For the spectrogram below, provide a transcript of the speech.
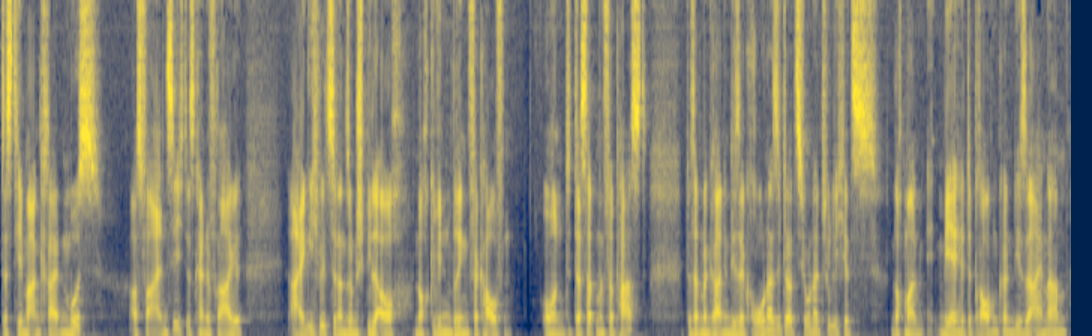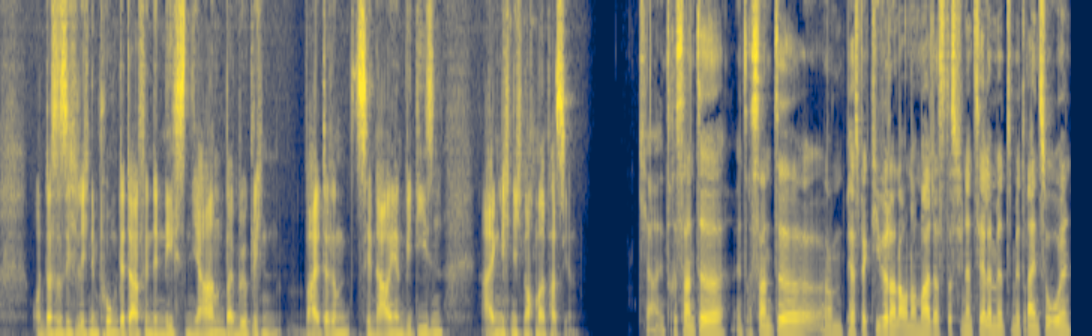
das Thema ankreiden muss, aus Vereinssicht, ist keine Frage. Eigentlich willst du dann so ein Spiel auch noch gewinnbringend verkaufen. Und das hat man verpasst. Das hat man gerade in dieser Corona-Situation natürlich jetzt nochmal mehr hätte brauchen können, diese Einnahmen. Und das ist sicherlich ein Punkt, der darf in den nächsten Jahren bei möglichen weiteren Szenarien wie diesen eigentlich nicht nochmal passieren. Tja, interessante, interessante ähm, Perspektive dann auch nochmal, das, das Finanzielle mit, mit reinzuholen.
